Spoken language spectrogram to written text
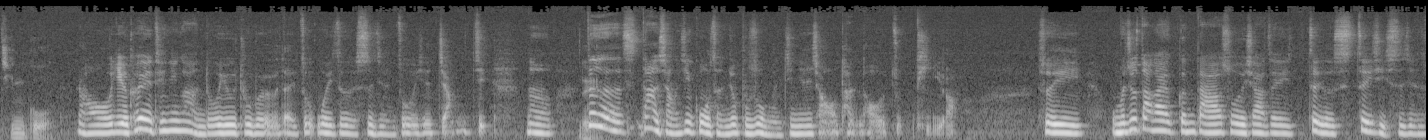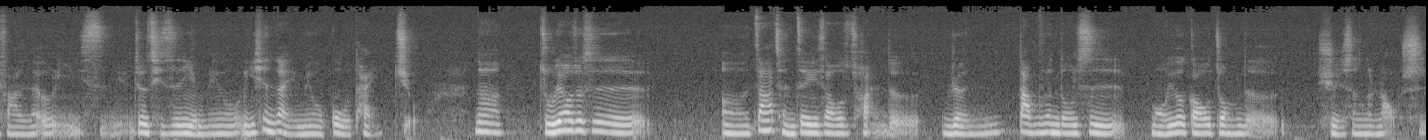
经过。然后也可以听听看很多 YouTuber 有在做为这个事件做一些讲解。那这个它的详细过程就不是我们今天想要探讨的主题了，所以我们就大概跟大家说一下这这个这一起事件是发生在二零一四年，就其实也没有离现在也没有过太久。那主要就是，呃，搭乘这一艘船的人大部分都是某一个高中的学生跟老师，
